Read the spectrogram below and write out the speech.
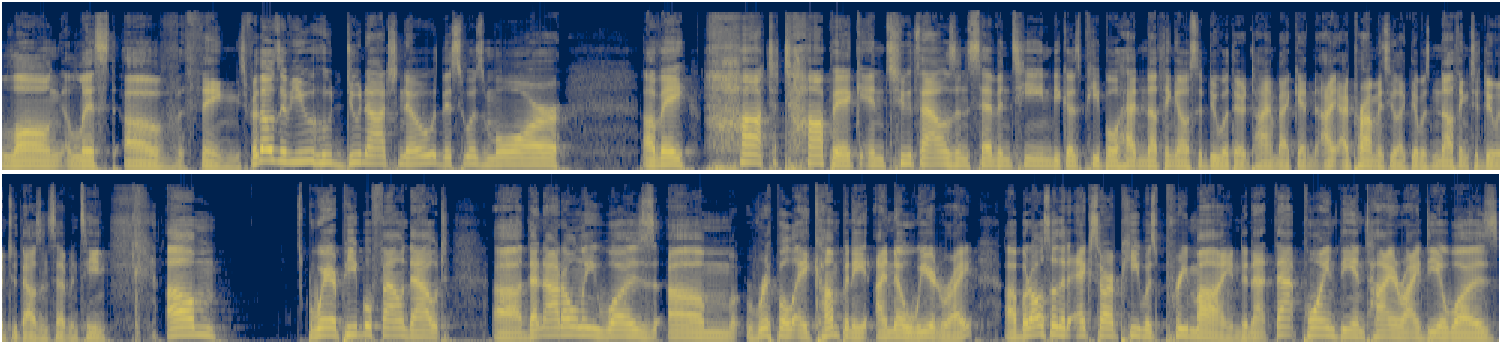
long list of things. For those of you who do not know, this was more of a hot topic in 2017 because people had nothing else to do with their time back then. I, I promise you, like there was nothing to do in 2017. Um, where people found out uh, that not only was um, Ripple a company, I know weird, right? Uh, but also that XRP was pre mined. And at that point, the entire idea was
